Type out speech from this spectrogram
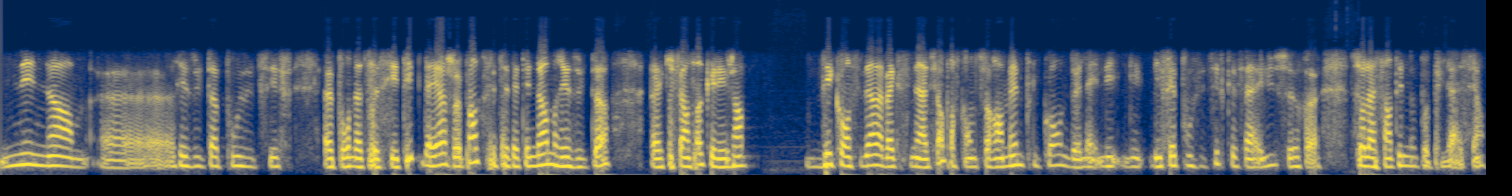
un énorme résultat positif pour notre société. D'ailleurs, je pense que c'est cet énorme résultat qui fait en sorte que les gens déconsidèrent la vaccination parce qu'on ne se rend même plus compte de l'effet positif que ça a eu sur sur la santé de nos populations.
